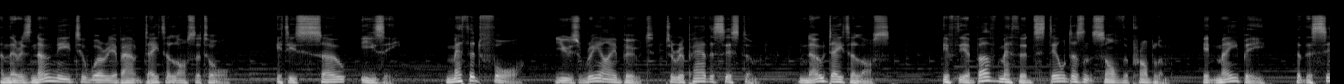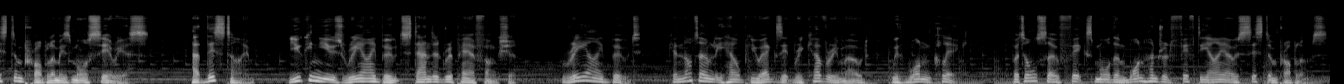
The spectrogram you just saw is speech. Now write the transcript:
And there is no need to worry about data loss at all. It is so easy. Method 4. Use ReiBoot to repair the system. No data loss. If the above method still doesn't solve the problem, it may be that the system problem is more serious. At this time, you can use ReiBoot standard repair function. ReiBoot can not only help you exit recovery mode with one click, but also fix more than 150 iOS system problems,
